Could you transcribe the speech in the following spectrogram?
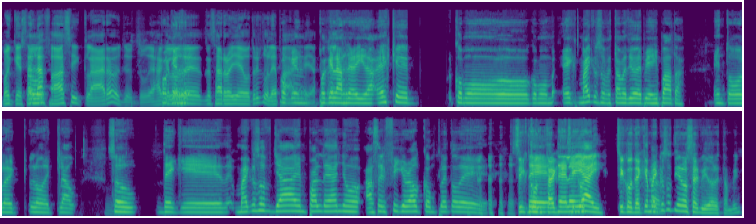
Porque esa es la fácil, claro. Tú- dejas que lo desarrolle otro y tú le pagas. Porque, ya porque está. la realidad es que como, como ex- Microsoft está metido de pies y patas en todo lo, del- lo del cloud. So, de que Microsoft ya en un par de años hace el figure out completo de, Sin de- contar, del sin con- AI. sin contar que Claro. Microsoft tiene los servidores también.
